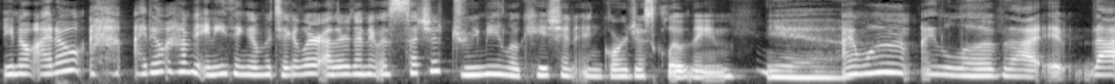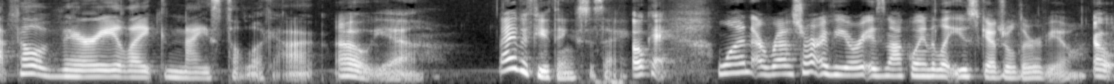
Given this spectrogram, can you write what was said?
You know, I don't I don't have anything in particular other than it was such a dreamy location and gorgeous clothing. Yeah. I want I love that. It that felt very like nice to look at. Oh, yeah. I have a few things to say. Okay. One, a restaurant reviewer is not going to let you schedule the review. Oh.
